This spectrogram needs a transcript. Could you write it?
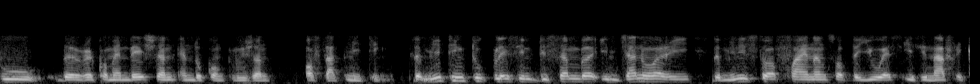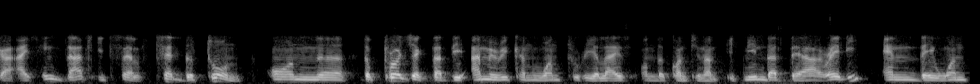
to the recommendation and the conclusion of that meeting. The meeting took place in December. In January, the Minister of Finance of the U.S. is in Africa. I think that itself set the tone on uh, the project that the American want to realize on the continent. It means that they are ready and they want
